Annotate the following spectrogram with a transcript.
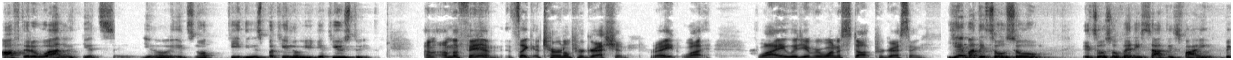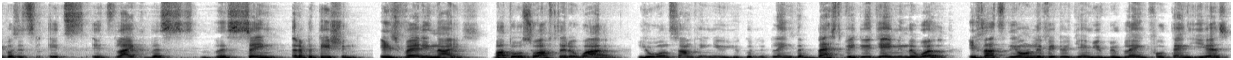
after a while, it gets, you know, it's not tedious, but, you know, you get used to it. I'm, I'm a fan. It's like eternal progression, right? Why, why would you ever want to stop progressing? Yeah, but it's also, it's also very satisfying because it's it's it's like this the same repetition is very nice but also after a while you want something new. You could be playing the best video game in the world. If that's the only video game you've been playing for 10 years,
